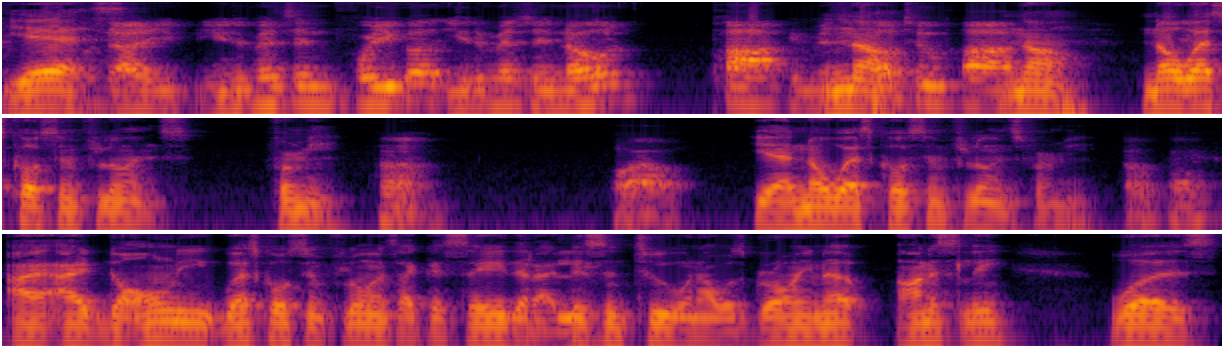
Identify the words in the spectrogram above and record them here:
yes. Now you you mentioned before you go. You mentioned no Pac. You mentioned no, no Tupac. No, no West Coast influence for me. Huh. Wow. Yeah, no West Coast influence for me. Okay. I, I the only West Coast influence I could say that I listened to when I was growing up, honestly, was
